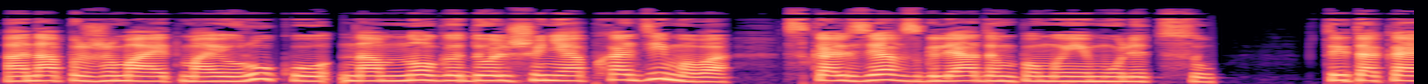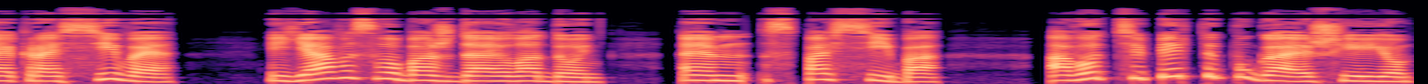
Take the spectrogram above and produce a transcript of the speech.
Она пожимает мою руку намного дольше необходимого, скользя взглядом по моему лицу. «Ты такая красивая!» Я высвобождаю ладонь. «Эм, спасибо. А вот теперь ты пугаешь ее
